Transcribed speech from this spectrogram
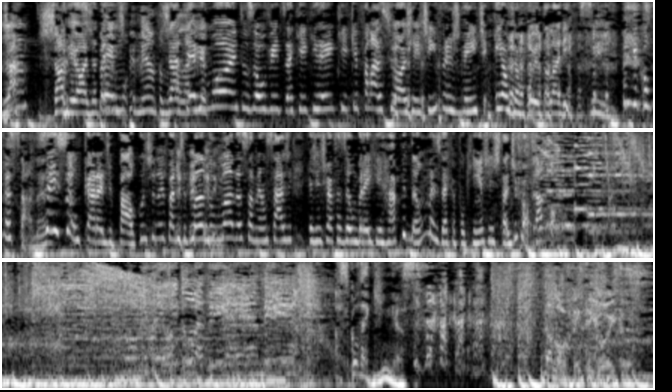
Já? Hum? Já Porque, ó, já teve, pimenta no já talarico? teve muitos ouvintes aqui que, que, que falaram assim, ó, gente, infelizmente eu já fui o talarico. Sim. Tem que confessar, né? Vocês são cara de pau. Continue participando, manda essa mensagem que a gente vai fazer um break rapidão, mas daqui a pouquinho a gente tá de volta. Tá bom. As coleguinhas. da 98.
